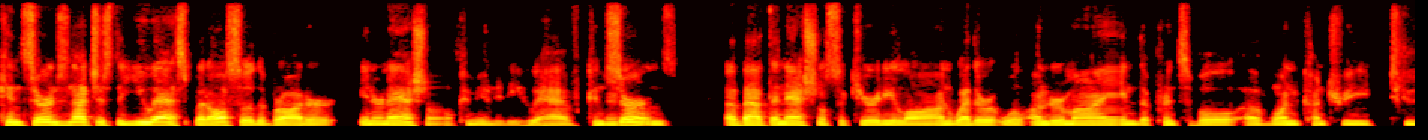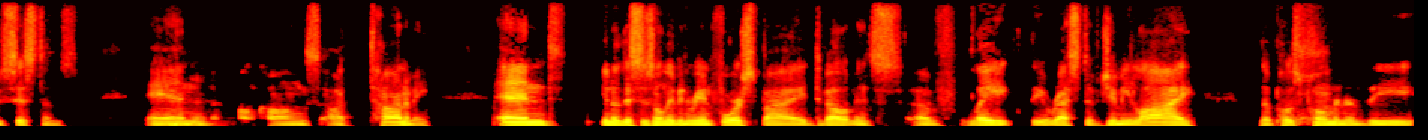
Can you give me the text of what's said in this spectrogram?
concerns not just the U.S. but also the broader international community who have concerns mm-hmm. about the national security law and whether it will undermine the principle of one country, two systems, and mm-hmm. Hong Kong's autonomy. And you know, this has only been reinforced by developments of late, the arrest of Jimmy Lai, the postponement of the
